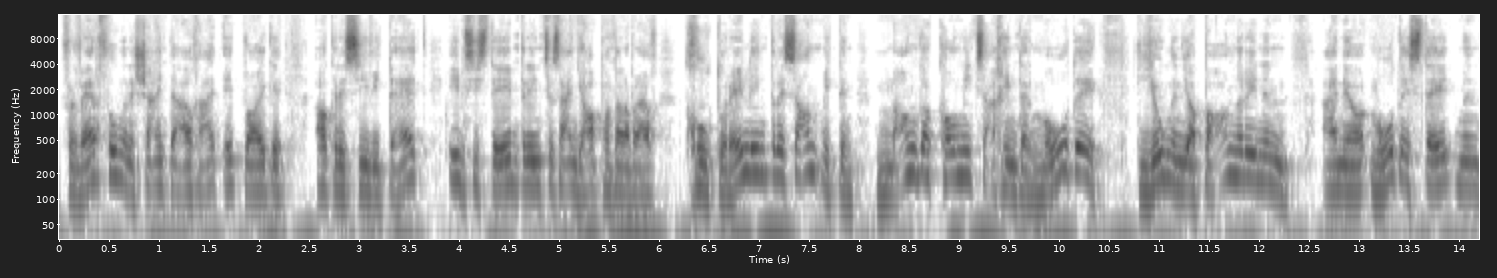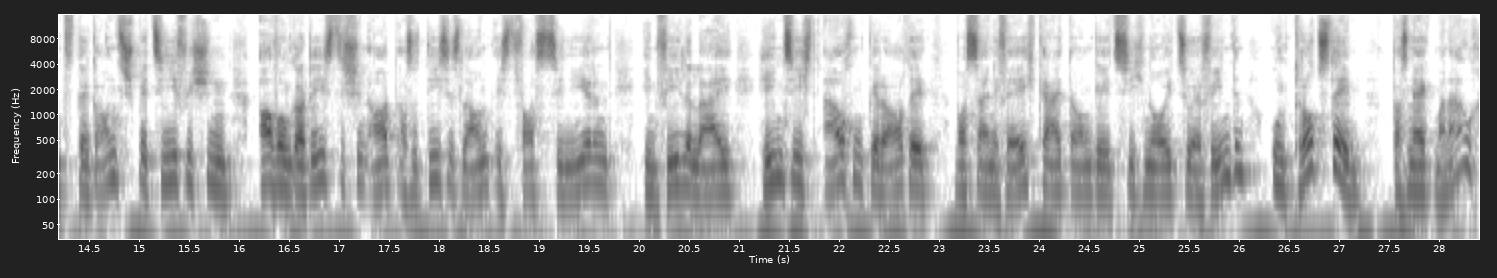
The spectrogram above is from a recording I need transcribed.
Verwerfungen. Es scheint da auch etwaige Aggressivität im System drin zu sein. Japan dann aber auch kulturell interessant mit den Manga-Comics, auch in der Mode. Die jungen Japanerinnen, eine Modestatement der ganz spezifischen avantgardistischen Art. Also dieses Land ist faszinierend in vielerlei Hinsicht, auch und gerade was seine Fähigkeit angeht, sich neu zu erfinden. Und trotzdem, das merkt man auch,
